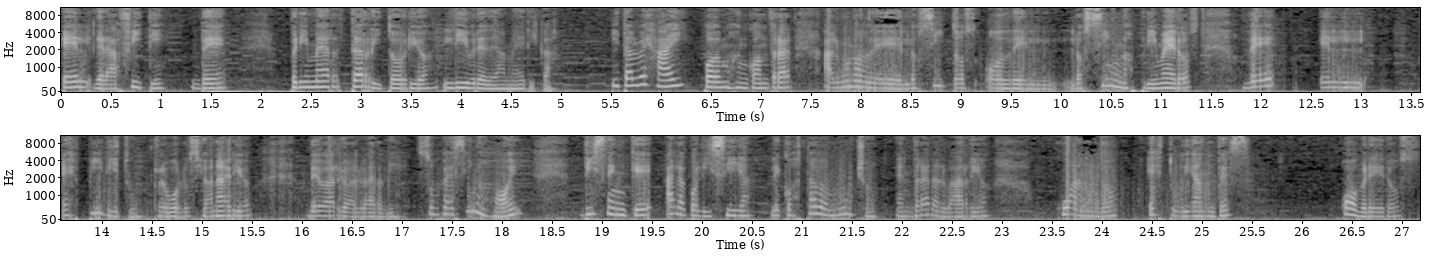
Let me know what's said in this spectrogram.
el graffiti de primer territorio libre de América. Y tal vez ahí podemos encontrar algunos de los hitos o de los signos primeros de el espíritu revolucionario de Barrio Alberdi. Sus vecinos hoy dicen que a la policía le costaba mucho entrar al barrio cuando estudiantes, obreros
